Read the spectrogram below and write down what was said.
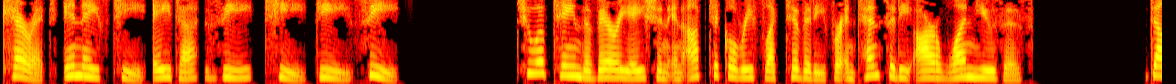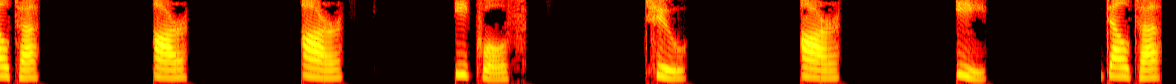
caret inaf t eta z t d c. To obtain the variation in optical reflectivity for intensity R, one uses delta R R equals two R E delta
